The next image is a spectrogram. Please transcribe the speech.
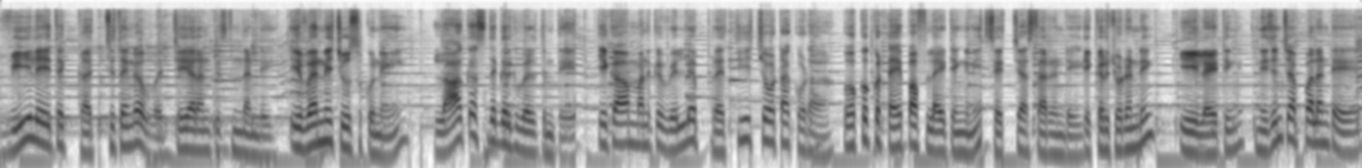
వీలైతే ఖచ్చితంగా వచ్చేయాలనిపిస్తుందండి. ఇవన్నీ చూసుకుని లాకర్స్ దగ్గరికి వెళ్తుంటే ఇక మనకి వెళ్ళే ప్రతి చోట కూడా ఒక్కొక్క టైప్ ఆఫ్ లైటింగ్ని సెట్ చేస్తారండి. ఇక్కడ చూడండి ఈ లైటింగ్. నిజం చెప్పాలంటే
